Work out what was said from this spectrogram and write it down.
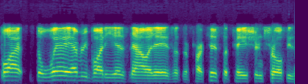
But the way everybody is nowadays with their participation trophies,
